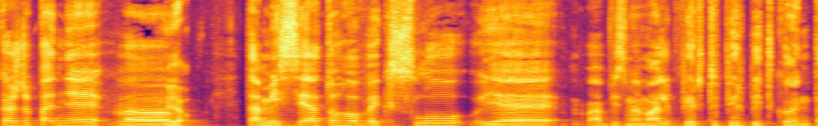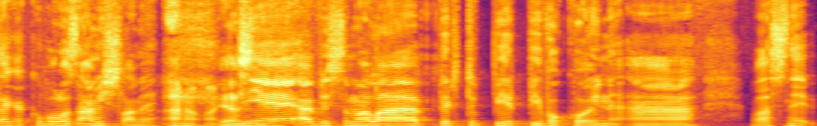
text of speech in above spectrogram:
každopádne uh, tá misia toho Vexlu je, aby sme mali peer-to-peer Bitcoin tak, ako bolo zamýšľané. Áno, jasne. Nie, aby som mala peer-to-peer pivocoin a vlastne,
